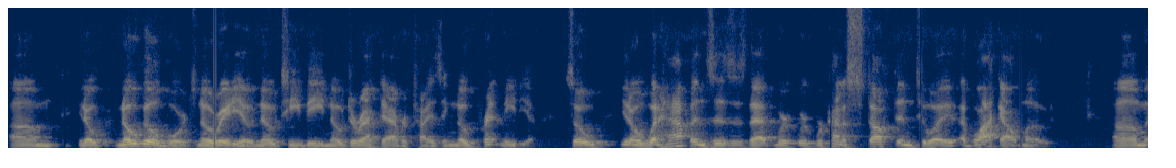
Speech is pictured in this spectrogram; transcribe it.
Um, you know, no billboards, no radio, no TV, no direct advertising, no print media. So, you know, what happens is is that we're we're, we're kind of stuffed into a, a blackout mode. Um,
